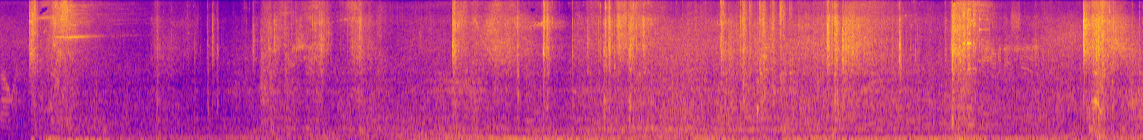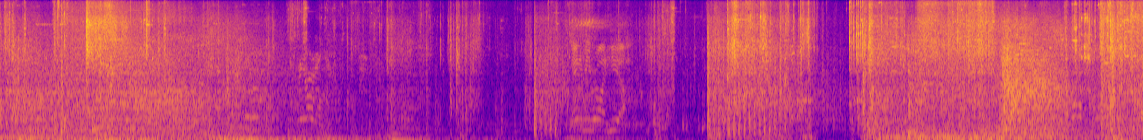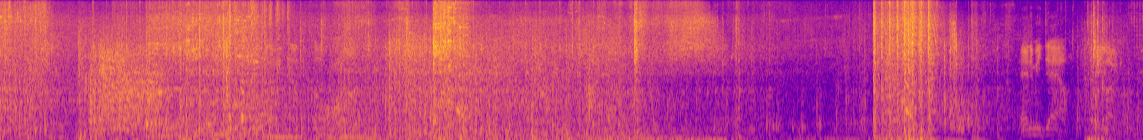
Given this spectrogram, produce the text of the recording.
know. Reloading. Enemy right here. Enemy down. Reloading.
